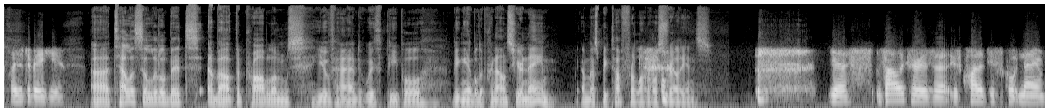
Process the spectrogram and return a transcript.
Pleasure to be here. Uh, tell us a little bit about the problems you've had with people being able to pronounce your name. It must be tough for a lot of Australians. yes, Zalika is a, is quite a difficult name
